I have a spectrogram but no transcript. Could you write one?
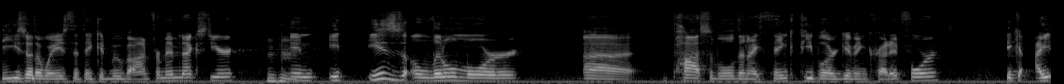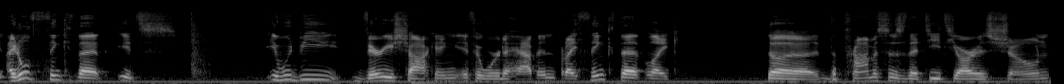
these are the ways that they could move on from him next year, Mhm. and it is a little more uh, possible than I think people are giving credit for. Like I, I don't think that it's it would be very shocking if it were to happen, but I think that like the the promises that DTR has shown,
